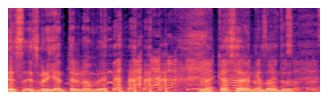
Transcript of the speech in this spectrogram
Es, es brillante el nombre. La Casa de La Nosotros. Ajá.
